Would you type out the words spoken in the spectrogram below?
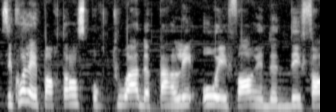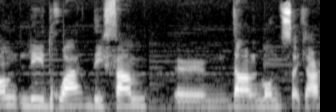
c'est quoi l'importance pour toi de parler haut et fort et de défendre les droits des femmes euh, dans le monde du soccer?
